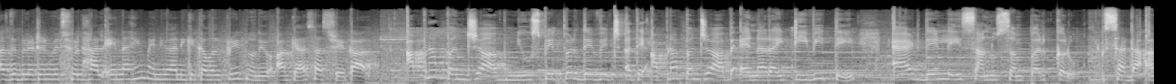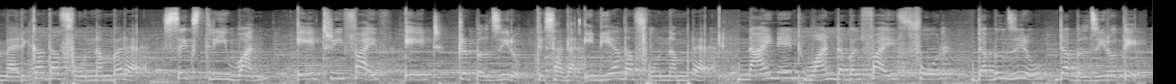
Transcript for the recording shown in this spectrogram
ਅੱਜ ਦੇ ਬੁਲੇਟਿਨ ਵਿੱਚ ਫਿਲਹਾਲ ਇੰਨਾ ਹੀ। ਮੈਨੂੰ ਯਾਨੀ ਕਿ ਕਮਲਪ੍ਰੀਤ ਨੂੰ ਦਿਓ ਆਗਿਆ। ਸਤਿ ਸ਼੍ਰੀ ਅਕਾਲ। ਆਪਣਾ ਪੰਜਾਬ ਨਿਊਜ਼ਪੇਪਰ ਦੇ ਵਿੱਚ ਅਤੇ ਆਪਣਾ ਪੰਜਾਬ ਐਨਆਰਆਈ ਟੀਵੀ ਤੇ ਐਡ ਦੇਣ ਲਈ ਸਾਨੂੰ ਸੰਪਰਕ ਕਰੋ। ਸਾਡਾ ਅਮਰੀਕਾ ਦਾ ਫੋਨ ਨੰਬਰ ਹੈ 6318358000 ਤੇ ਸਾਡਾ ਇੰਡੀਆ ਦਾ ਫੋਨ ਨੰਬਰ ਹੈ 9815540000 ਤੇ।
